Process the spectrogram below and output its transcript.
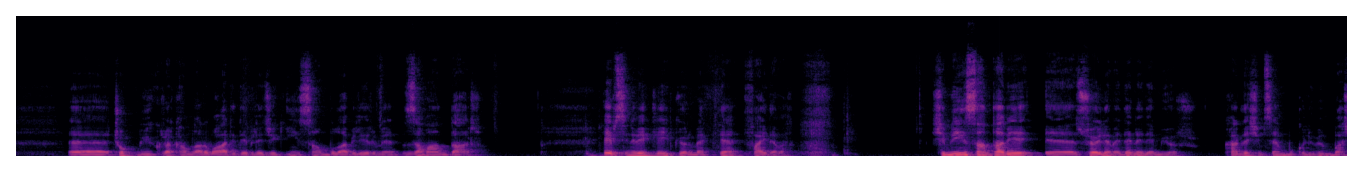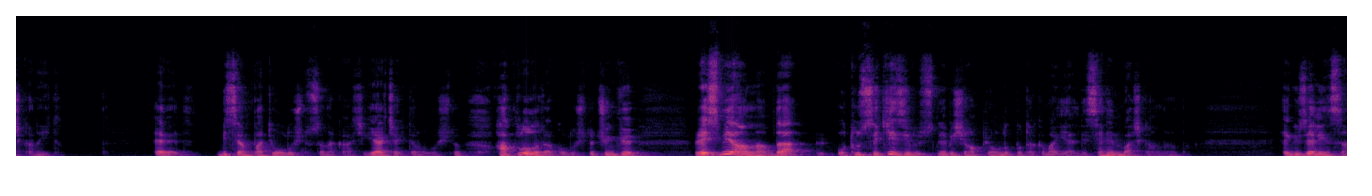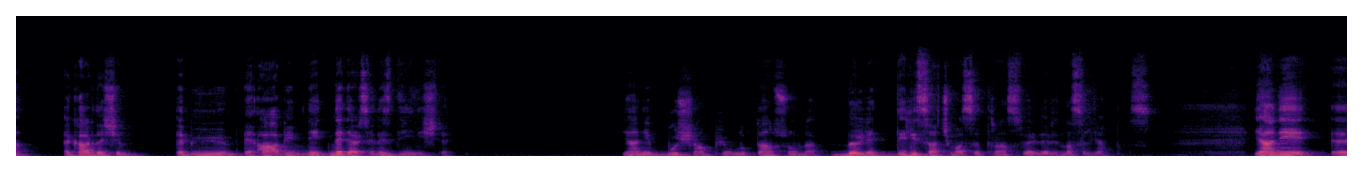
e, çok büyük rakamlar vaat edebilecek insan bulabilir mi? Zaman dar. Hepsini bekleyip görmekte fayda var. Şimdi insan tabii e, söylemeden edemiyor. Kardeşim sen bu kulübün başkanıydın. Evet bir sempati oluştu sana karşı. Gerçekten oluştu. Haklı olarak oluştu. Çünkü resmi anlamda 38 yıl üstünde bir şampiyonluk bu takıma geldi. Senin başkanlığında. E güzel insan. E kardeşim. E büyüğüm. E abim. Ne, ne derseniz deyin işte. Yani bu şampiyonluktan sonra böyle deli saçması transferleri nasıl yaptınız? Yani e,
